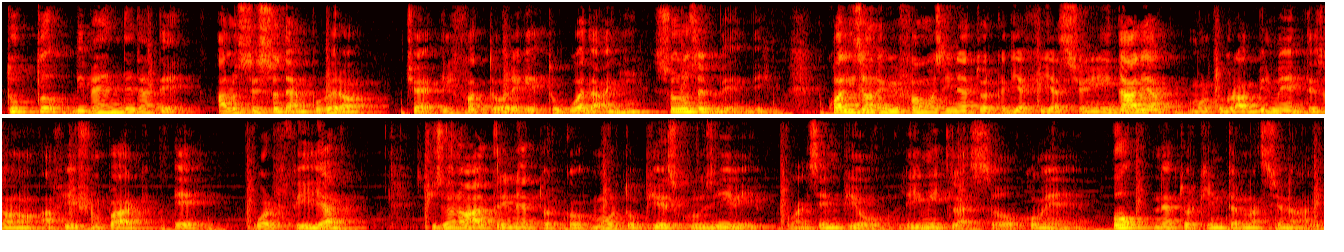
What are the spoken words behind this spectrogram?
tutto dipende da te. Allo stesso tempo però c'è il fattore che tu guadagni solo se vendi. Quali sono i più famosi network di affiliazioni in Italia? Molto probabilmente sono Affiliation Park e Warfilia ci sono altri network molto più esclusivi, come ad esempio Limitless o, come, o network internazionali.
